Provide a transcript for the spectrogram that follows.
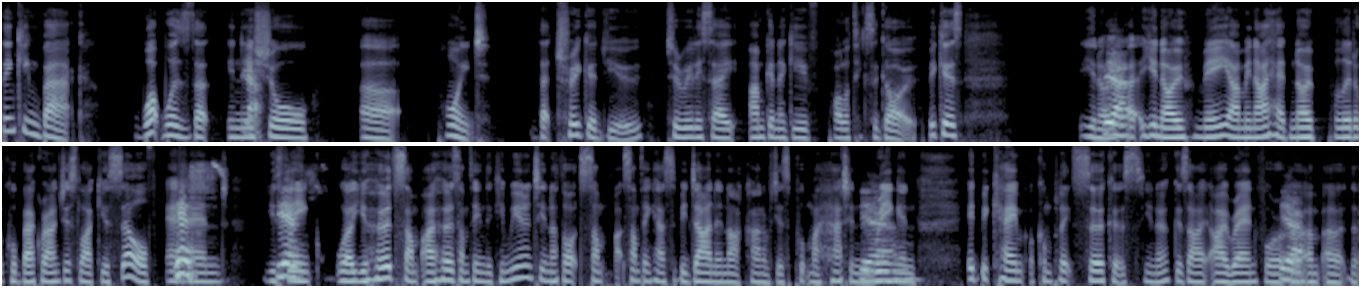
Thinking back, what was that initial uh, point that triggered you to really say, "I'm going to give politics a go"? Because you know, Yeah. uh, you know me. I mean, I had no political background, just like yourself, and Yes. you Yes. think, well, you heard some. I heard something in the community, and I thought some uh, something has to be done, and I kind of just put my hat in the ring, and it became a complete circus, you know, because I, I ran for Yeah. uh, um, uh, the,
